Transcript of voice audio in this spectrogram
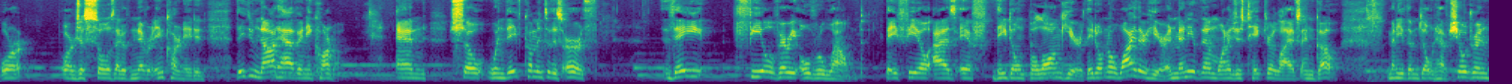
or or just souls that have never incarnated, they do not have any karma. And so when they've come into this earth, they feel very overwhelmed. They feel as if they don't belong here. They don't know why they're here. And many of them want to just take their lives and go. Many of them don't have children.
